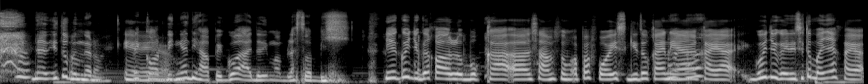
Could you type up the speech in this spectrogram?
Dan itu bener Hmm. Iya, iya. Recordingnya di HP gue ada 15 lebih Iya gue juga kalau lu buka eh, Samsung apa voice gitu kan ya kayak gue juga di situ banyak kayak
